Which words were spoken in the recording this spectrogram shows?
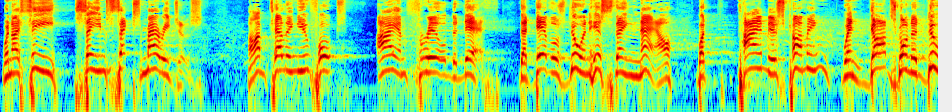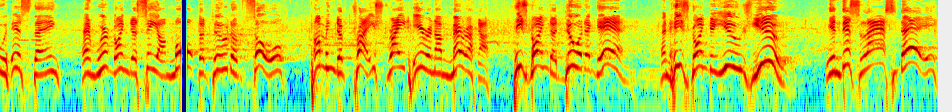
when I see same sex marriages, I'm telling you, folks, I am thrilled to death. The devil's doing his thing now, but time is coming when God's going to do his thing, and we're going to see a multitude of souls coming to Christ right here in America. He's going to do it again, and he's going to use you in this last day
